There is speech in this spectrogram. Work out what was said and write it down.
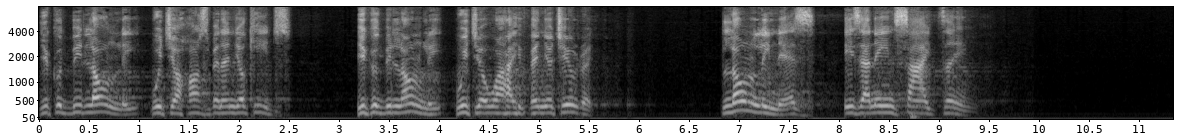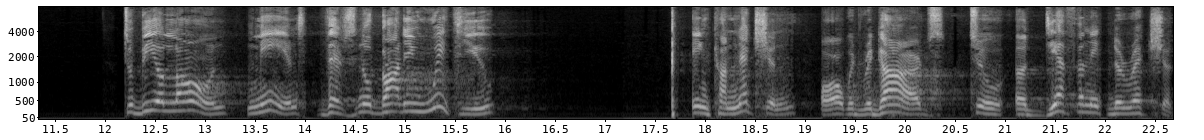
You could be lonely with your husband and your kids. You could be lonely with your wife and your children. Loneliness is an inside thing. To be alone means there's nobody with you in connection or with regards to a definite direction.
